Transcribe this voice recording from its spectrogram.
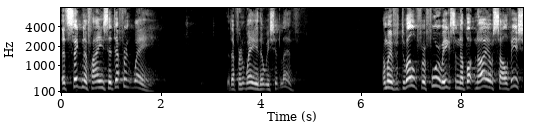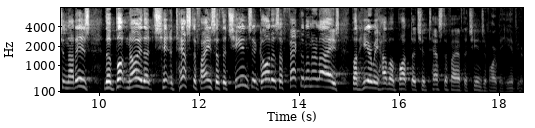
It signifies a different way, the different way that we should live. And we've dwelt for four weeks in the but now of salvation. That is, the but now that ch- testifies of the change that God has effected in our lives. But here we have a but that should testify of the change of our behavior.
